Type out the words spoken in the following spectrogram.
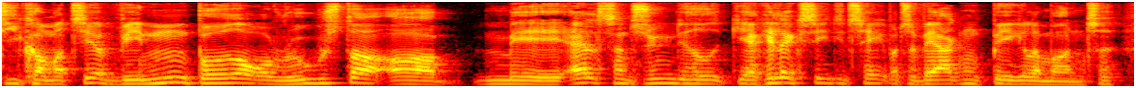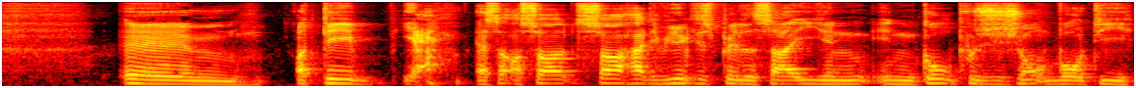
de kommer til at vinde både over Rooster og med al sandsynlighed, jeg kan heller ikke se, at de taber til hverken Big eller Monte. Øhm, og det, ja, altså, og så, så har de virkelig spillet sig i en, en god position, hvor de,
